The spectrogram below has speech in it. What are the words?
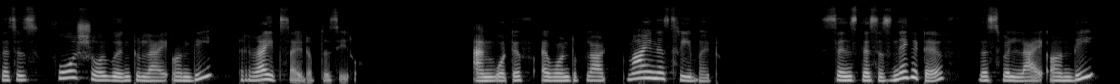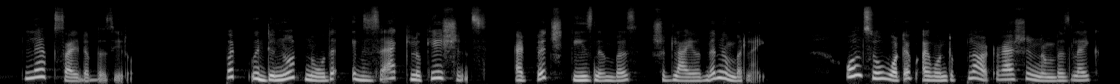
this is for sure going to lie on the right side of the 0. And what if I want to plot minus 3 by 2? Since this is negative, this will lie on the left side of the 0. But we do not know the exact locations at which these numbers should lie on the number line. Also, what if I want to plot rational numbers like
